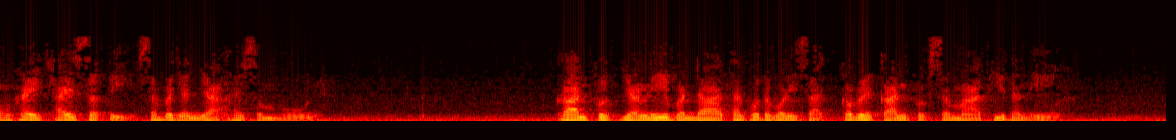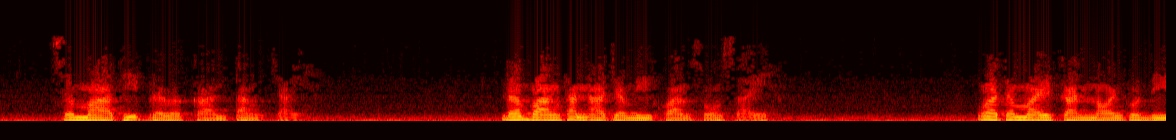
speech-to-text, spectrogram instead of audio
งค์ให้ใช้สติสัมปชัญญะให้สมบูรณ์ การฝึกอย่างนี้บรรดาท่านพุทธบริษัทก็เป็นการฝึกสมาธินั่นเอง สมาธิแปลว่าการตั้งใจ และบางท่านอาจจะมีความสงสัย ว่าทำไมการนอนก็ดี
